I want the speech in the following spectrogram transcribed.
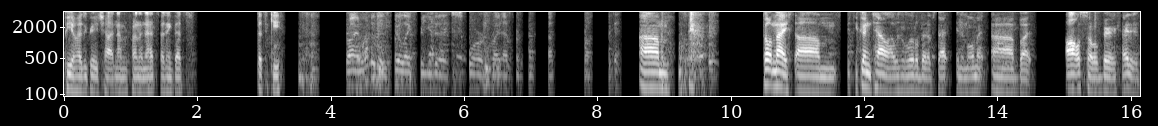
P.O. has a great shot, and I'm in front of the net. So I think that's that's a key. Bryan, what did it feel like for you to score right after? Um, felt nice. Um, if you couldn't tell, I was a little bit upset in the moment, uh, but also very excited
